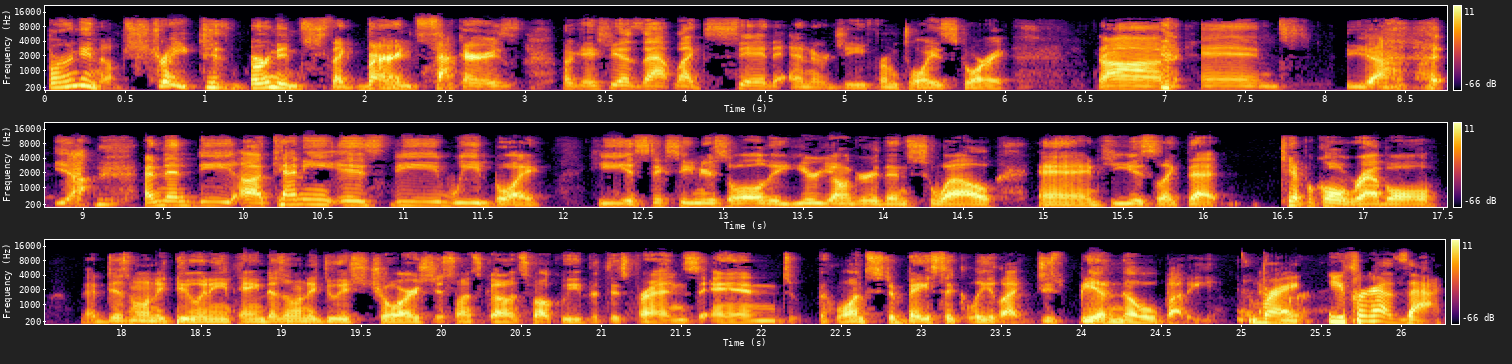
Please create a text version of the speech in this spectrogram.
burning them straight, just burning. She's like, burn suckers. Okay, she has that like Sid energy from Toy Story. Um, and yeah, yeah. And then the uh, Kenny is the weed boy. He is 16 years old, a year younger than Swell, and he is like that typical rebel that doesn't want to do anything, doesn't want to do his chores, just wants to go and smoke weed with his friends, and wants to basically like just be a nobody. Right. You forgot Zach.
